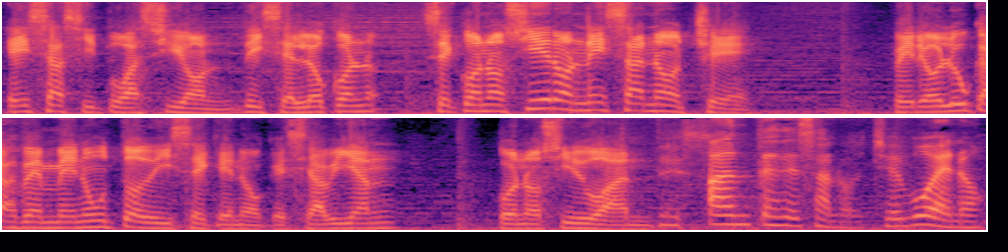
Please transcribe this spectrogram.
esa situación. Dice, lo con- se conocieron esa noche, pero Lucas Benvenuto dice que no, que se habían conocido antes. Antes de esa noche. Bueno,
